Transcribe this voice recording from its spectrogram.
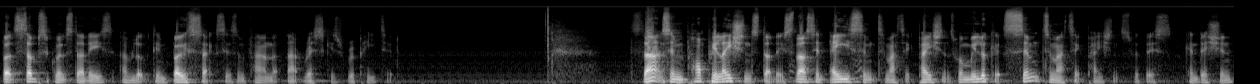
but subsequent studies have looked in both sexes and found that that risk is repeated. That's in population studies, so that's in asymptomatic patients. When we look at symptomatic patients with this condition,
